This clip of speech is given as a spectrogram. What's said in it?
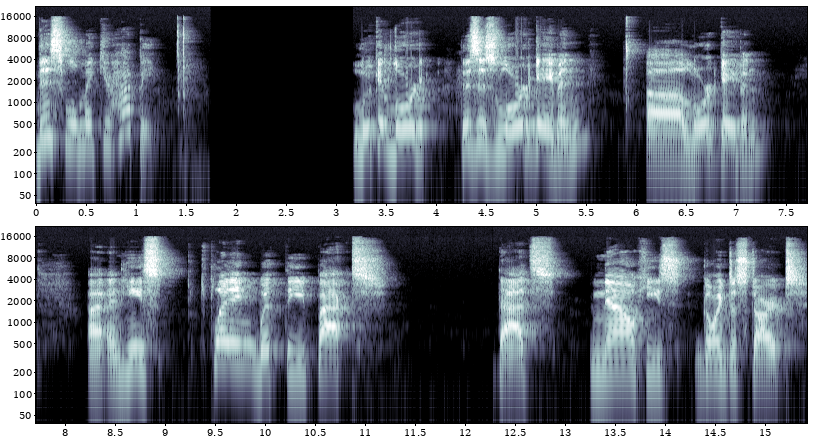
this will make you happy. Look at Lord. This is Lord Gaben. Uh, Lord Gaben. Uh, and he's playing with the fact that now he's going to start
